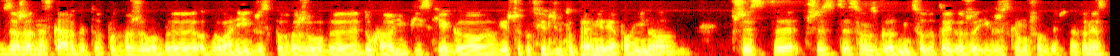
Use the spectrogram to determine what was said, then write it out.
za żadne skarby to podważyłoby, odwołanie igrzysk podważyłoby ducha olimpijskiego, jeszcze potwierdził to premier Japonii. No, wszyscy, wszyscy są zgodni co do tego, że igrzyska muszą być. Natomiast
